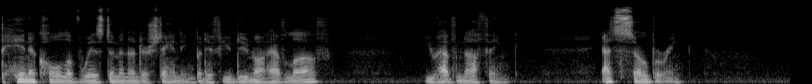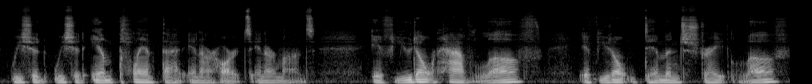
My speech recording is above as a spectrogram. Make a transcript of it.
pinnacle of wisdom and understanding. But if you do not have love, you have nothing. That's sobering. We should we should implant that in our hearts, in our minds. If you don't have love, if you don't demonstrate love,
